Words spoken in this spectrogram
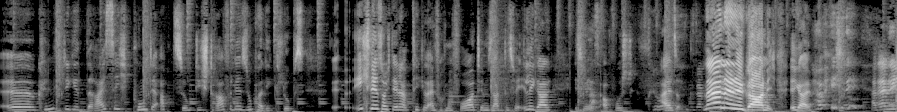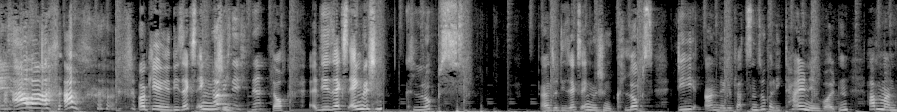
äh, künftige 30 Punkte Abzug, die Strafe der Super League Clubs. Äh, Ich lese euch den Artikel einfach mal vor. Tim sagt, das wäre illegal. Ist mir jetzt auch wurscht. Also, nein, nein, nein, gar nicht. Egal. Hab ich nicht. Hat er nicht? Aua! Au. Okay, die sechs englischen. nicht, ne? Doch. Äh, Die sechs englischen Clubs. Also die sechs englischen Clubs, die an der geplatzten Super League teilnehmen wollten, haben, an,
